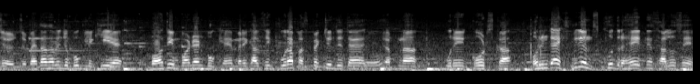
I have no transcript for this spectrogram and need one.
जो, जो मेहता साहब ने जो बुक लिखी है बहुत ही इंपॉर्टेंट बुक है मेरे ख्याल से एक पूरा पर्सपेक्टिव देता है अपना पूरे कोर्ट्स का और इनका एक्सपीरियंस खुद रहे इतने सालों से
